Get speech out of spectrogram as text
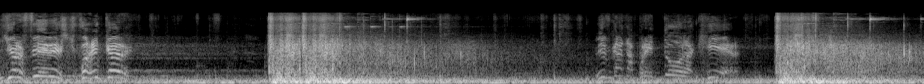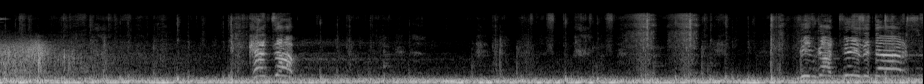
You're finished, Vanker! We've got a Pridurak here! Hands up! We've got visitors!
